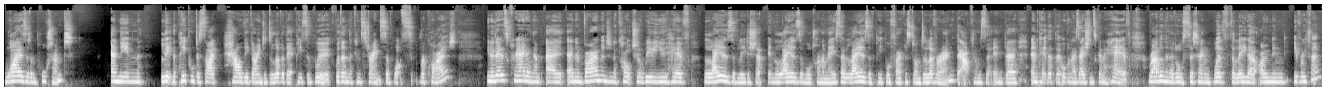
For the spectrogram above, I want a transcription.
why is it important, and then let the people decide how they're going to deliver that piece of work within the constraints of what's required. You know, that is creating a, a, an environment and a culture where you have layers of leadership and layers of autonomy. So, layers of people focused on delivering the outcomes that, and the impact that the organization is going to have, rather than it all sitting with the leader owning everything.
